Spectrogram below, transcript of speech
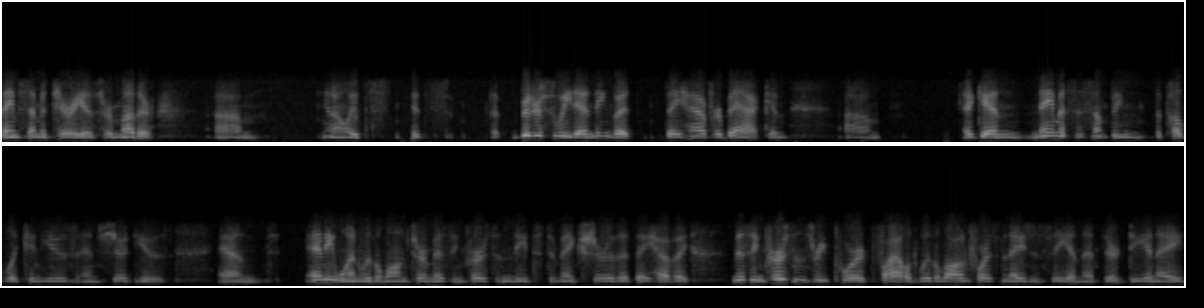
same cemetery as her mother. Um, you know, it's it's a bittersweet ending, but they have her back. And um, again, NamUs is something the public can use and should use. And anyone with a long-term missing person needs to make sure that they have a missing persons report filed with a law enforcement agency and that their DNA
